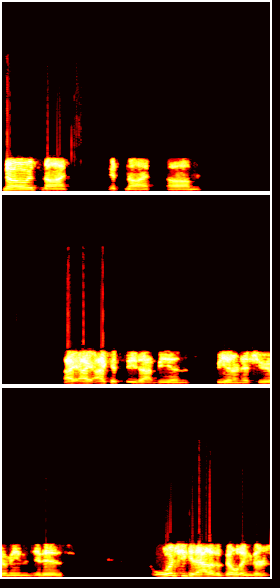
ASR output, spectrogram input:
No, it's not. It's not. Um, I, I I could see that being being an issue. I mean, it is. Once you get out of the building, there's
